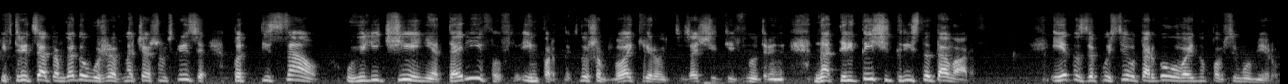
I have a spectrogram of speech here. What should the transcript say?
И в 30-м году уже в начавшем кризисе подписал увеличение тарифов импортных, ну, чтобы блокировать, защитить внутренние, на 3300 товаров. И это запустило торговую войну по всему миру.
